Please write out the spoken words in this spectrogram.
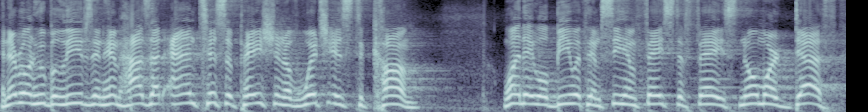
And everyone who believes in him has that anticipation of which is to come. One day we'll be with him, see him face to face. No more death,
